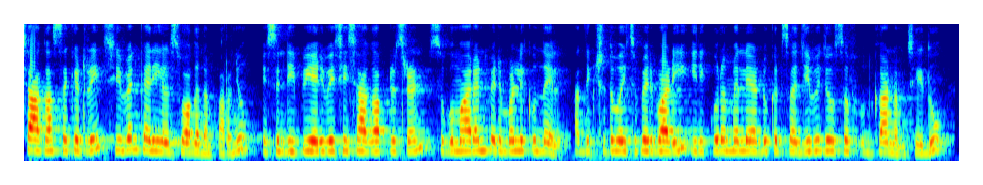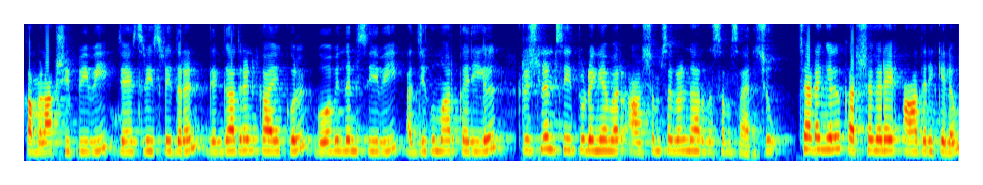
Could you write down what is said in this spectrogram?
ശാഖാ സെക്രട്ടറി ശിവൻ കരിയൽ സ്വാഗതം പറഞ്ഞു. S N D P Eruvessi ശാഖാ പ്രസിഡന്റ് സുകുമാരൻ പെരുമ്പള്ളിക്കുന്നേൽ അധ്യക്ഷത വഹിച്ച പരിപാടി Irikkur M L A advocate Sajeev Joseph ഉദ്ഘാടനം ചെയ്തു. Kamalakshi P V Jayasree Sreedharan Gangadharan Kayakkul Govindan C V Ajikumar Kariyil Krishnan C തുടങ്ങിയവർ ആശംസകൾ നേർന്ന് സംസാരിച്ചു. ചടങ്ങിൽ കർഷകരെ ആദരിക്കലും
